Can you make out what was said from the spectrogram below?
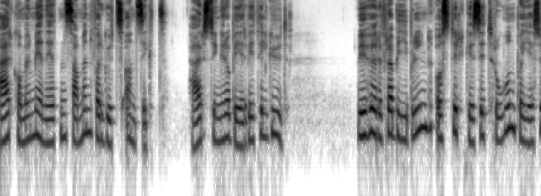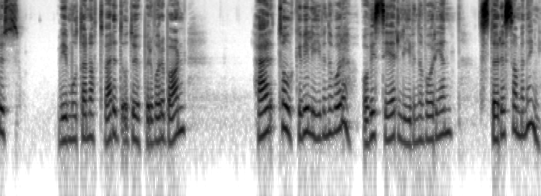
Her kommer menigheten sammen for Guds ansikt. Her synger og ber vi til Gud. Vi hører fra Bibelen og styrkes i troen på Jesus. Vi mottar nattverd og døper våre barn. Her tolker vi livene våre, og vi ser livene våre i en større sammenheng.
